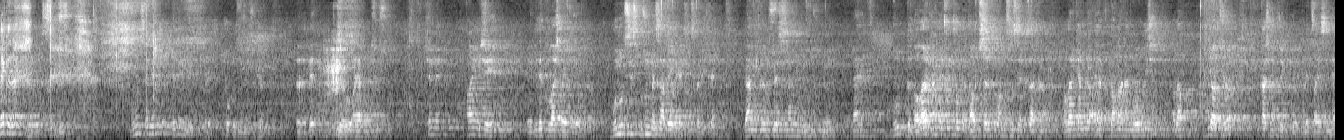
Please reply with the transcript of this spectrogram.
Ne kadar hızlı gidiyorsun. Bunun sebebi dediğim gibi evet, çok hızlı yüzülüyor ee, ve doğru ayak basıyorsun. Şimdi aynı şeyi e, bir de kulaçla yapıyorum. Bunu siz uzun mesafe yapacaksınız tabii ki de. Ben videonun süresinden bunu uzun tutmuyorum. Yani bu da dalarken de çok çok ya dalgıçların kullanmasının zaten dalarken de ayak daha önemli olduğu için adam bir atıyor kaç metre gidiyor palet sayesinde.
